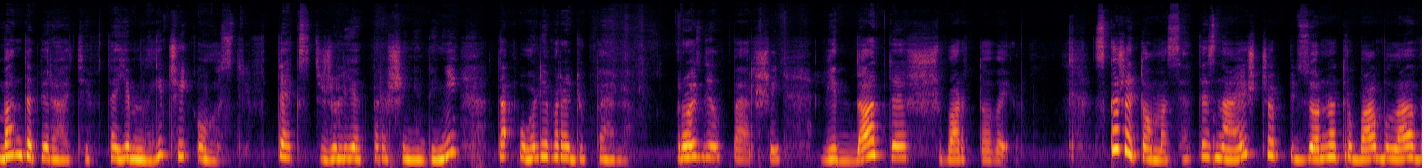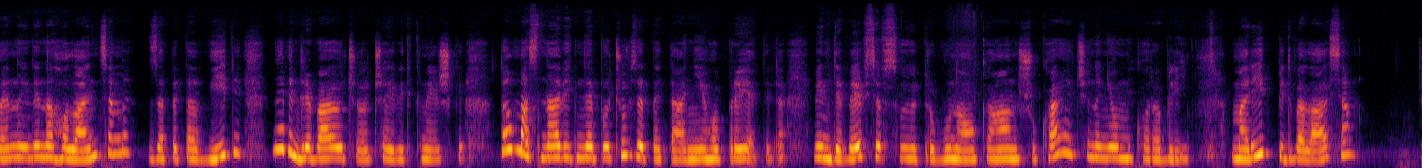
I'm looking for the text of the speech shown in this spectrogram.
Банда піратів, таємничий острів. Текст Жюльєт Перешині Дені та Олівера Дюпена. Розділ перший. Віддати швартови. Скажи, Томасе, ти знаєш, що підзорна труба була винайдена голландцями? запитав Віллі, не відриваючи очей від книжки. Томас навіть не почув запитання його приятеля. Він дивився в свою трубу на океан, шукаючи на ньому кораблі. Маріт підвелася,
